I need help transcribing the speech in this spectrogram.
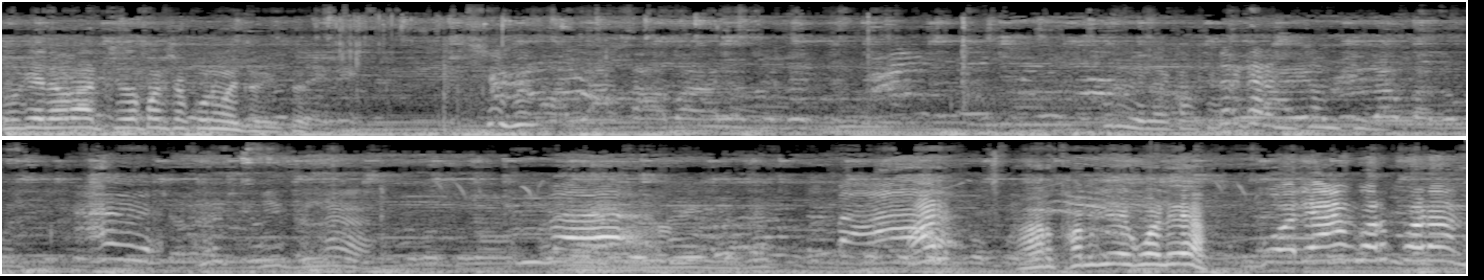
तू गेल्यावर आजची पंचा कोण व्हायचं इथं अरे थांब घे गोल्या गोल्या अंगावर पडन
